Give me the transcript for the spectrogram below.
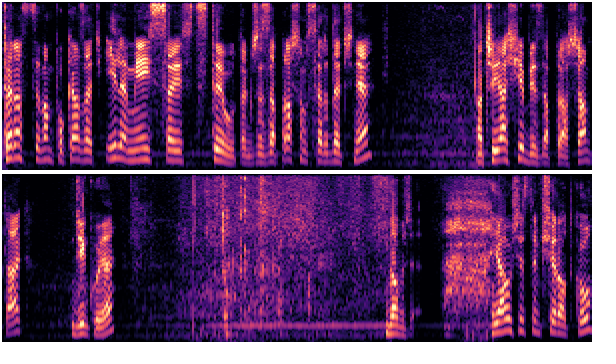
Teraz chcę Wam pokazać, ile miejsca jest z tyłu. Także zapraszam serdecznie. Znaczy, ja siebie zapraszam, tak? Dziękuję. Dobrze. Ja już jestem w środku.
